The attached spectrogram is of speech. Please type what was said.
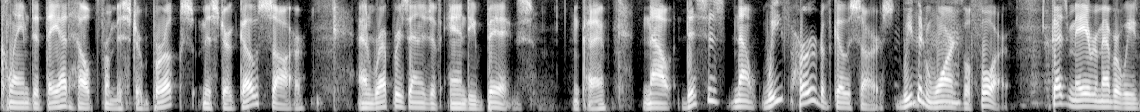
claimed that they had help from Mr. Brooks, Mr. Gosar, and Representative Andy Biggs. Okay. Now, this is now we've heard of Gosars. We've been warned before. You guys may remember we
